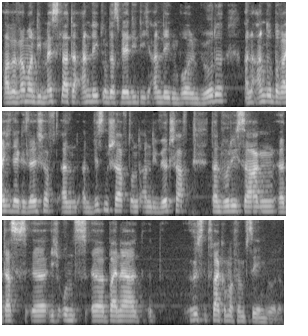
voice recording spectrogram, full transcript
Aber wenn man die Messlatte anlegt, und das wäre die, die ich anlegen wollen würde, an andere Bereiche der Gesellschaft, an, an Wissenschaft und an die Wirtschaft, dann würde ich sagen, äh, dass äh, ich uns bei einer höchsten 2,5 sehen würde.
